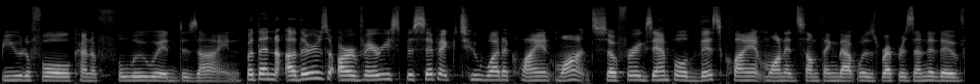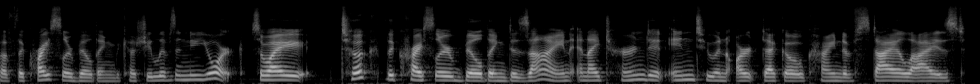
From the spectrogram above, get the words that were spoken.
beautiful kind of fluid design. But then others are very specific to what a client wants. So for example, this client wanted something that was representative of the Chrysler building because she lives in New York. So I took the Chrysler building design and I turned it into an art deco kind of stylized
